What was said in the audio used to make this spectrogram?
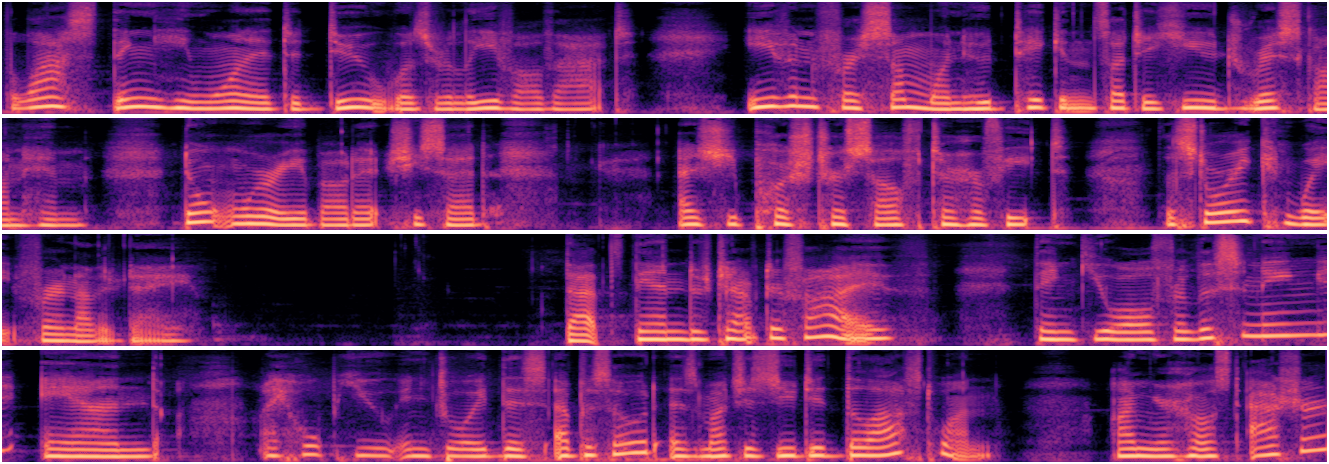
The last thing he wanted to do was relieve all that even for someone who'd taken such a huge risk on him. Don't worry about it, she said, as she pushed herself to her feet. The story can wait for another day. That's the end of chapter 5. Thank you all for listening, and I hope you enjoyed this episode as much as you did the last one. I'm your host, Asher,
